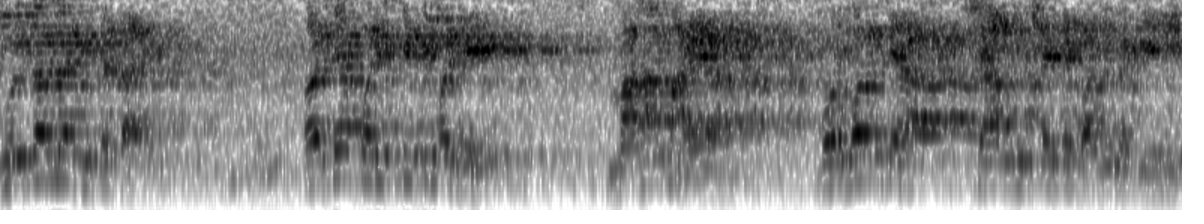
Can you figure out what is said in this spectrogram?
जुळताना दिसत आहे. अशा परिस्थितीमध्ये महामाया बरोबर त्या शाल वृक्षाच्या बाजूला गेली.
